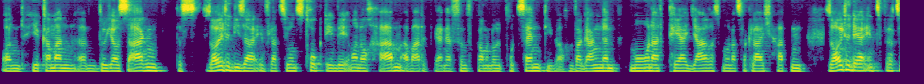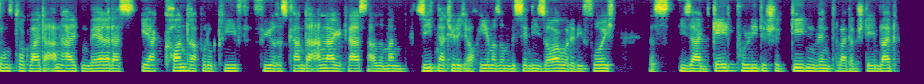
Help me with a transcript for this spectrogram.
Und hier kann man ähm, durchaus sagen, das sollte dieser Inflationsdruck, den wir immer noch haben, erwartet werden ja 5,0 Prozent, die wir auch im vergangenen Monat per Jahresmonatsvergleich hatten, soll sollte der Inflationsdruck weiter anhalten, wäre das eher kontraproduktiv für riskante Anlageklassen. Also man sieht natürlich auch hier immer so ein bisschen die Sorge oder die Furcht, dass dieser geldpolitische Gegenwind weiter bestehen bleibt.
